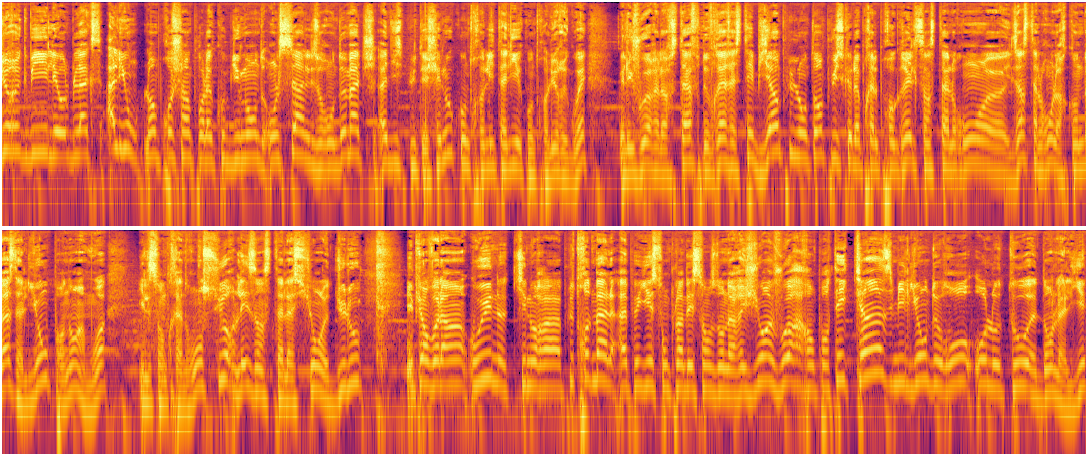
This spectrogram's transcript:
Du rugby, les All Blacks à Lyon l'an prochain pour la Coupe du Monde. On le sait, hein, ils auront deux matchs à disputer chez nous contre l'Italie et contre l'Uruguay. Mais les joueurs et leur staff devraient rester bien plus longtemps puisque d'après le progrès, ils s'installeront, euh, ils installeront leur camp de base à Lyon pendant un mois. Ils s'entraîneront sur les installations euh, du Loup. Et puis en voilà un ou une qui n'aura plus trop de mal à payer son plein d'essence dans la région. Un joueur a remporté 15 millions d'euros au loto euh, dans l'Allier.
